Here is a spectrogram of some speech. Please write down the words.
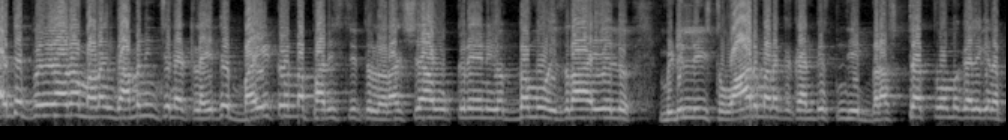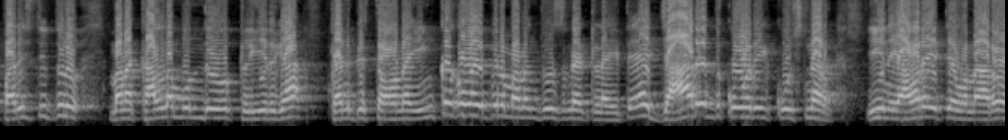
అయితే ప్రిలారా మనం గమనించినట్లయితే బయట ఉన్న పరిస్థితులు రష్యా ఉక్రెయిన్ యుద్ధము ఇజ్రాయేల్ మిడిల్ ఈస్ట్ వారు మనకు కనిపిస్తుంది. భ్రష్టత్వము కలిగిన పరిస్థితి పరిస్థితులు మన కళ్ళ ముందు క్లియర్గా కనిపిస్తా ఉన్నాయి. ఇంకొక వైపున మనం చూసినట్లయితే జారెద్ కోరి కుష్నర్ ఈయన ఎవరైతే ఉన్నారో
